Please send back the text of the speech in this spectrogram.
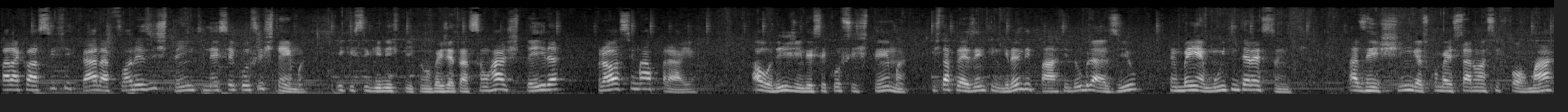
para classificar a flora existente nesse ecossistema e que significam vegetação rasteira próxima à praia. A origem desse ecossistema está presente em grande parte do Brasil, também é muito interessante. As restingas começaram a se formar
